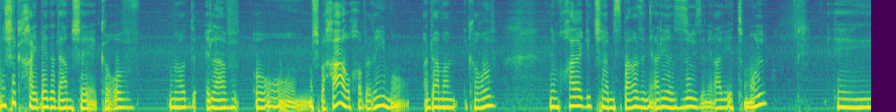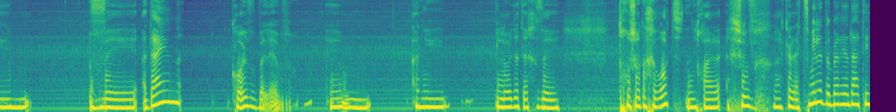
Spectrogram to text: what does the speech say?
מי שככה איבד אדם שקרוב מאוד אליו, או משפחה, או חברים, או אדם קרוב, אני מוכרחה להגיד שהמספר הזה נראה לי הזוי, זה נראה לי אתמול. ועדיין כואב בלב. אני לא יודעת איך זה תחושות אחרות, אני יכולה שוב רק על עצמי לדבר ידעתי.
